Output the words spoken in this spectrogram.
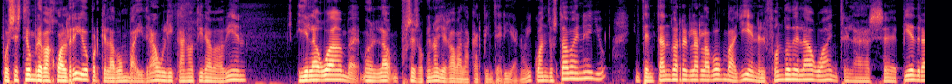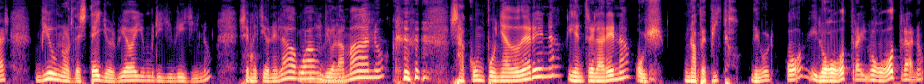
pues este hombre bajó al río porque la bomba hidráulica no tiraba bien y el agua, bueno, pues eso, que no llegaba a la carpintería, ¿no? Y cuando estaba en ello, intentando arreglar la bomba allí en el fondo del agua, entre las eh, piedras, vio unos destellos, vio ahí un brilli brilli, ¿no? Se metió en el agua, hundió la mano, sacó un puñado de arena y entre la arena, ¡uy! Una pepita de oro, oh, y luego otra, y luego otra, ¿no?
